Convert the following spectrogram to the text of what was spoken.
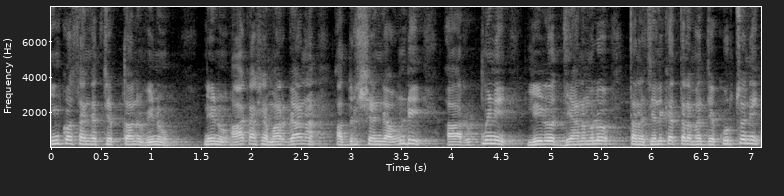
ఇంకో సంగతి చెప్తాను విను. నేను ఆకాశ మార్గాన అదృశ్యంగా ఉండి ఆ రుక్మిణి లీలోధ్యానంలో తన చెలికత్తల మధ్య కూర్చొని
